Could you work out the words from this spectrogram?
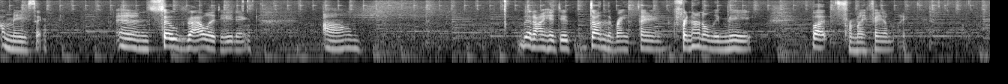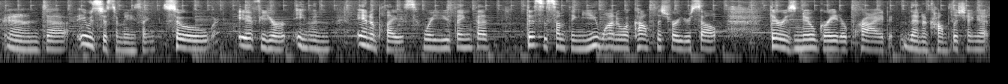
amazing and so validating um, that I had did, done the right thing for not only me, but for my family. And uh, it was just amazing. So if you're even in a place where you think that this is something you want to accomplish for yourself, there is no greater pride than accomplishing it,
